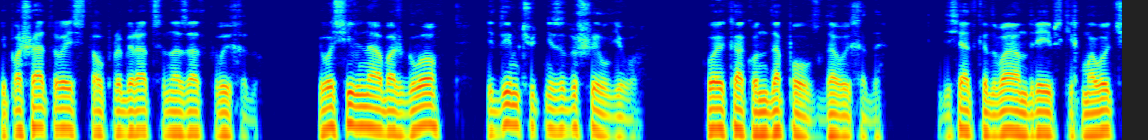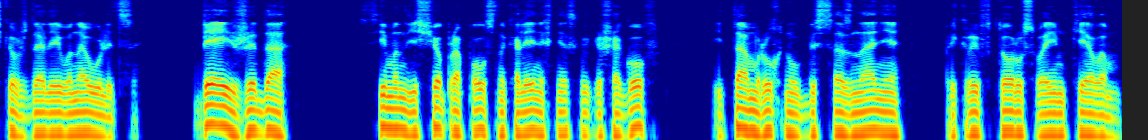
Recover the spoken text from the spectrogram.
и пошатываясь, стал пробираться назад к выходу. Его сильно обожгло, и дым чуть не задушил его. Кое-как он дополз до выхода. Десятка-два андреевских молодчиков ждали его на улице. "Бей, жида!" Симон еще прополз на коленях несколько шагов и там рухнул без сознания, прикрыв Тору своим телом.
